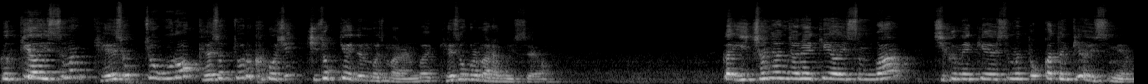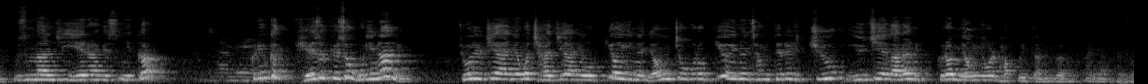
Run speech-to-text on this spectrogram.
그 깨어 있으면 계속적으로 계속적으로 그것이 지속돼야 되는 것을 말하는 거예요. 계속을 말하고 있어요. 그러니까 2000년 전에 깨어 있음과 지금의 깨어 있음은 똑같은 깨어 있으며 무슨 말인지 이해를 하겠습니까? 아멘. 그러니까 계속해서 우리는 졸지 아니하고 자지 아니하고 깨어 있는 영적으로 깨어 있는 상태를 쭉 유지해가는 그런 명령을 받고 있다는 거예요. 하나님 앞에서.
